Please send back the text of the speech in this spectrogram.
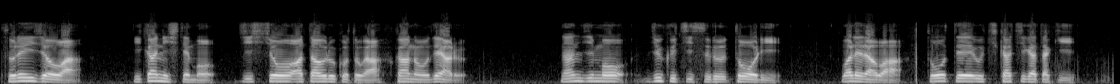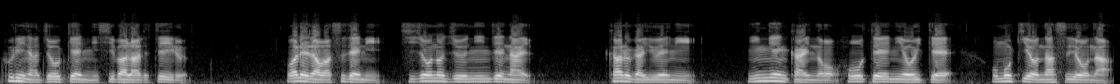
それ以上はいかにしても実証を与えることが不可能である。何時も熟知する通り、我らは到底打ち勝ちがたき、不利な条件に縛られている。我らはすでに地上の住人でない。かるがゆえに、人間界の法廷において重きをなすような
